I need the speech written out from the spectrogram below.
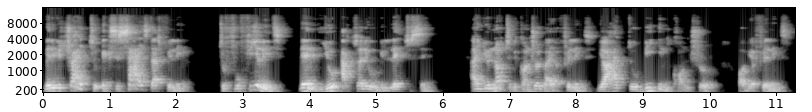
But if you try to exercise that feeling to fulfill it, then you actually will be led to sin. And you're not to be controlled by your feelings. You have to be in control of your feelings.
